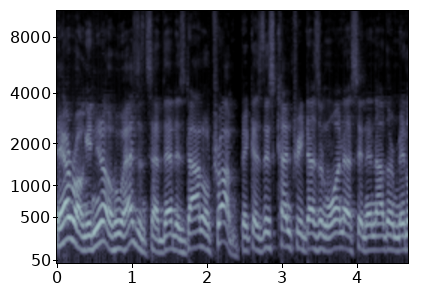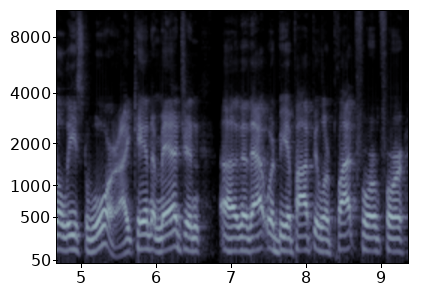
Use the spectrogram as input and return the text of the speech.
They are wrong. And you know who hasn't said that is Donald Trump, because this country doesn't want us in another Middle East war. I can't imagine uh, that that would be a popular platform for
